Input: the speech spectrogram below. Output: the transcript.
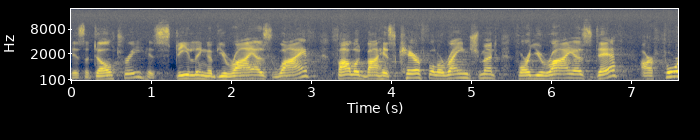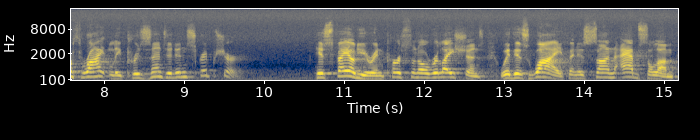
His adultery, his stealing of Uriah's wife, followed by his careful arrangement for Uriah's death, are forthrightly presented in Scripture. His failure in personal relations with his wife and his son Absalom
